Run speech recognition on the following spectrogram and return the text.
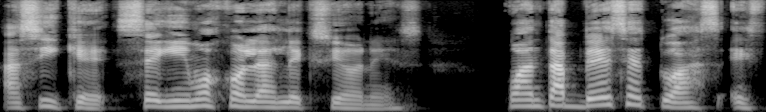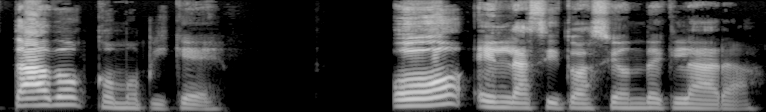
Así que seguimos con las lecciones. ¿Cuántas veces tú has estado como Piqué? O en la situación de Clara.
